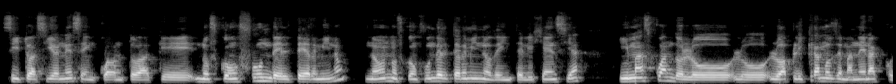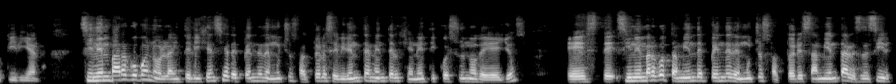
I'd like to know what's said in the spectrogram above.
situaciones en cuanto a que nos confunde el término, ¿no? Nos confunde el término de inteligencia y más cuando lo, lo, aplicamos de manera cotidiana. Sin embargo, bueno, la inteligencia depende de muchos factores. Evidentemente, el genético es uno de ellos. Este, sin embargo, también depende de muchos factores ambientales. Es decir,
